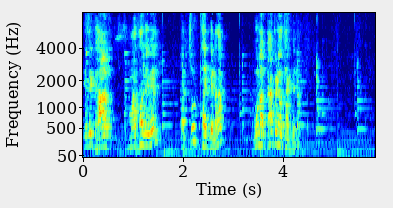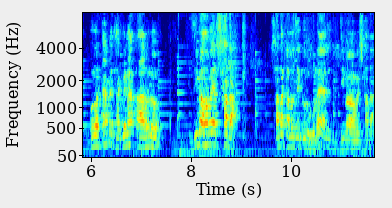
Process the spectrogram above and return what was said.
এই যে ঘাড় মাথা লেভেল আর চোট থাকবে না। গোলার কাপেও থাকবে না। গোলার কাপে থাকবে না আর হলো জিবা হবে আর সাদা। সাদা কালো যে গরুগুলো আর জিবা হবে সাদা।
